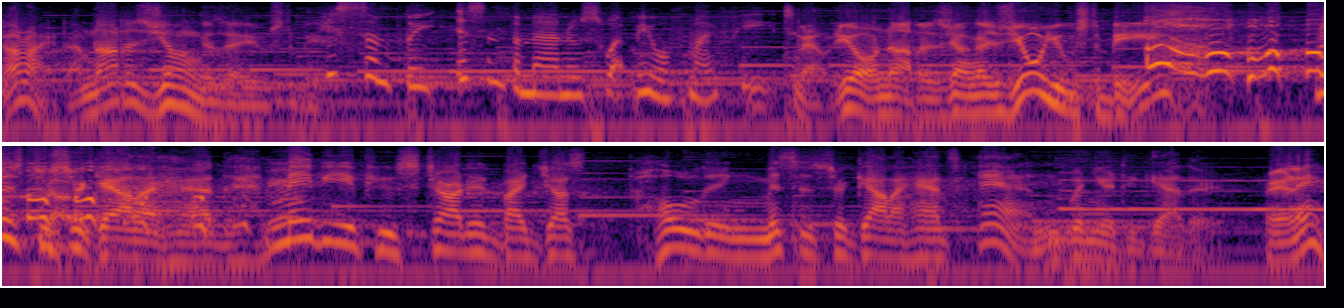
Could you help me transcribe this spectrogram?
All right, I'm not as young as I used to be. He simply isn't the man who swept me off my feet. Well, you're not as young as you used to be. Mr. Sir Galahad, maybe if you started by just holding Mrs. Sir Galahad's hand when you're together. Really?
